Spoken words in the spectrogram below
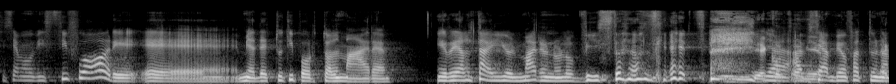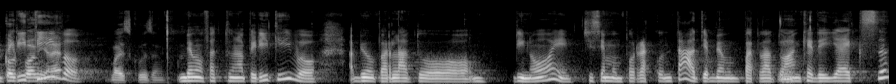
ci siamo visti fuori e mi ha detto ti porto al mare. In realtà io il mare non l'ho visto, no scherzo. Sì, è ha- colpa mia. sì, abbiamo fatto un È mia, eh. aperitivo. Vai, scusami. Abbiamo fatto un aperitivo, abbiamo parlato di noi, ci siamo un po' raccontati, abbiamo parlato Mm. anche degli ex.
